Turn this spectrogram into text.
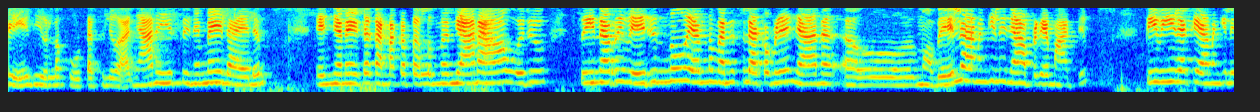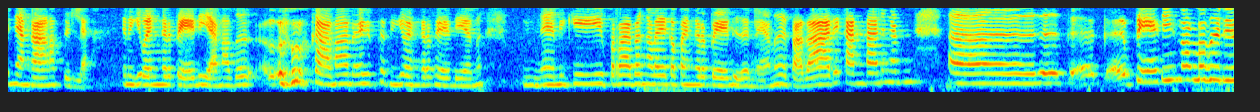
പേടിയുള്ള കൂട്ടത്തിലുമാണ് ഞാൻ ഈ സിനിമയിലായാലും ഇങ്ങനെയൊക്കെ കണ്ണൊക്കെ തള്ളുന്ന ഞാൻ ആ ഒരു സീനറി വരുന്നു എന്ന് മനസ്സിലാക്കുമ്പോഴേ ഞാൻ മൊബൈലിലാണെങ്കിൽ ഞാൻ അപ്പോഴേ മാറ്റും. ടി വിയിലൊക്കെ ആണെങ്കിൽ ഞാൻ കാണത്തില്ല. എനിക്ക് ഭയങ്കര പേടിയാണ്. അത് കാണാനായിട്ട് എനിക്ക് ഭയങ്കര പേടിയാണ്. എനിക്ക് ഈ പ്രേതങ്ങളെയൊക്കെ ഭയങ്കര പേടി തന്നെയാണ് കേട്ടോ. അതാര് കണ്ടാലും കണ്ട് പേടി എന്നുള്ളതൊരു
